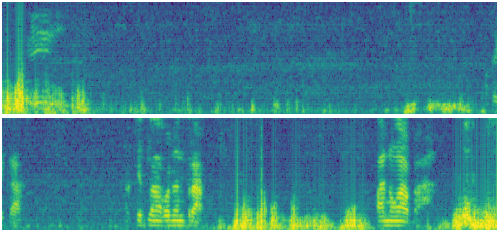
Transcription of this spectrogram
Okay. Teka. Akit lang ako ng truck. Paano nga ba? Oops.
